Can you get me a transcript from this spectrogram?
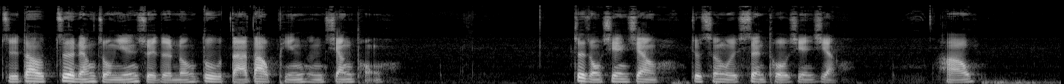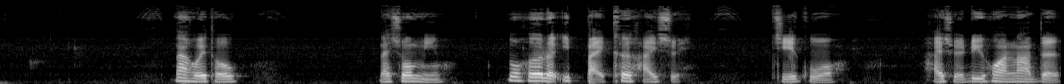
直到这两种盐水的浓度达到平衡相同。这种现象就称为渗透现象。好，那回头来说明，若喝了一百克海水，结果海水氯化钠的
